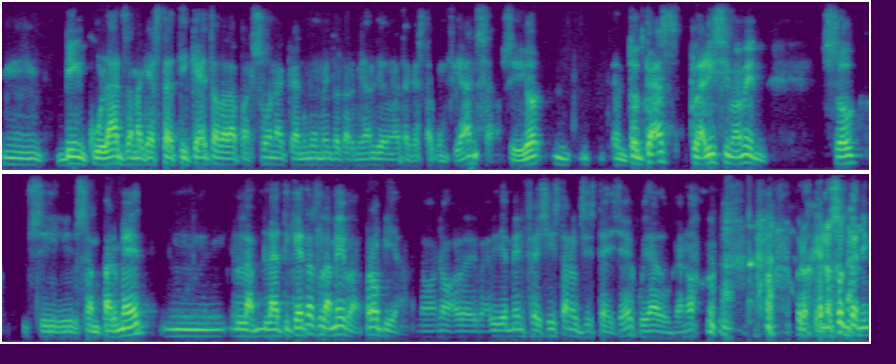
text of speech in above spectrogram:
vinculats amb aquesta etiqueta de la persona que en un moment determinat li ha donat aquesta confiança. O sigui, jo, en tot cas, claríssimament, soc, si se'm permet, mm, l'etiqueta és la meva, pròpia. No, no, evidentment, freixista no existeix, eh? Cuidado, que no. però que no soc de,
